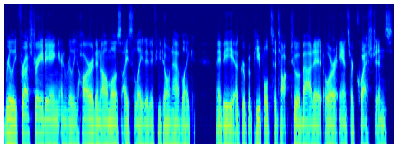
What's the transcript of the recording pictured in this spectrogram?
really frustrating and really hard and almost isolated if you don't have like maybe a group of people to talk to about it or answer questions.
